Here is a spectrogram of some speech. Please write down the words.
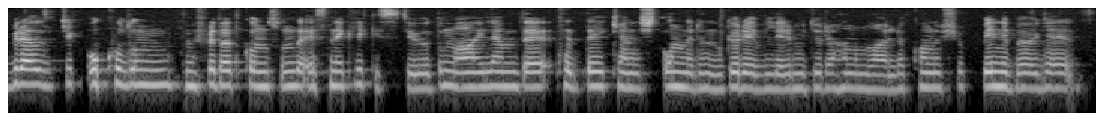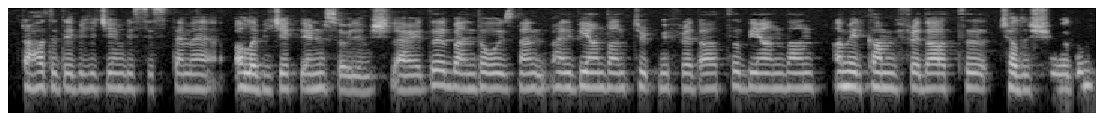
birazcık okulun müfredat konusunda esneklik istiyordum. Ailem de TED'deyken işte onların görevlileri, müdüre hanımlarla konuşup beni böyle rahat edebileceğim bir sisteme alabileceklerini söylemişlerdi. Ben de o yüzden hani bir yandan Türk müfredatı, bir yandan Amerikan müfredatı çalışıyordum.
